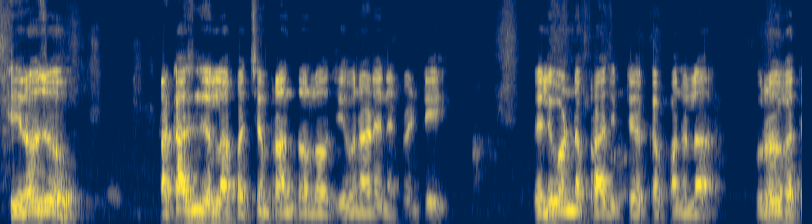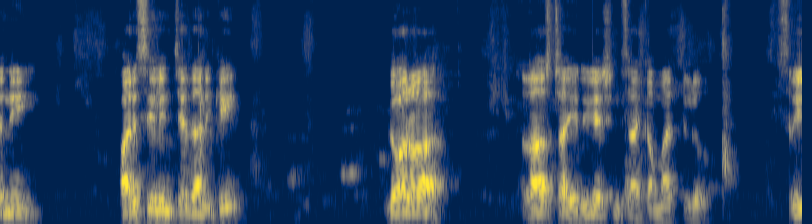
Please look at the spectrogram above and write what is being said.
యూ ఈరోజు ప్రకాశం జిల్లా పశ్చిమ ప్రాంతంలో జీవనాడైనటువంటి వెలిగొండ ప్రాజెక్టు యొక్క పనుల పురోగతిని పరిశీలించేదానికి గౌరవ రాష్ట్ర ఇరిగేషన్ శాఖ మంత్రులు శ్రీ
